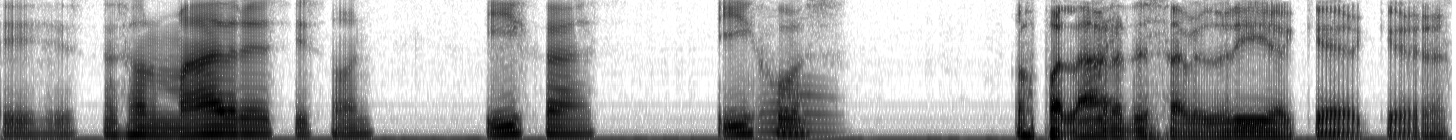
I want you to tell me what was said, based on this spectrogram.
si, si son madres, si son hijas, hijos. no, Las palabras de sabiduría, que, que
